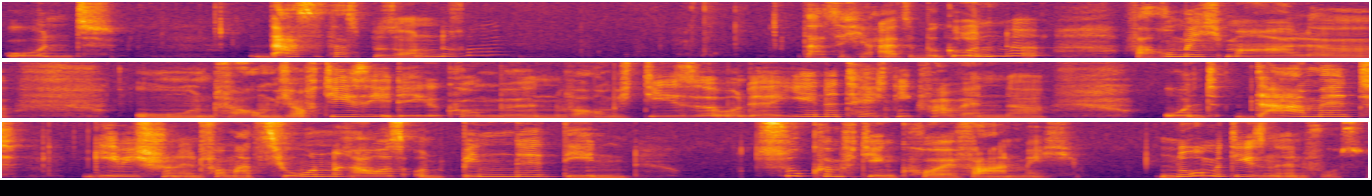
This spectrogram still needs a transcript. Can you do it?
Und das ist das Besondere, dass ich also begründe, warum ich male und warum ich auf diese Idee gekommen bin, warum ich diese und jene Technik verwende. Und damit gebe ich schon Informationen raus und binde den zukünftigen Käufer an mich. Nur mit diesen Infos.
